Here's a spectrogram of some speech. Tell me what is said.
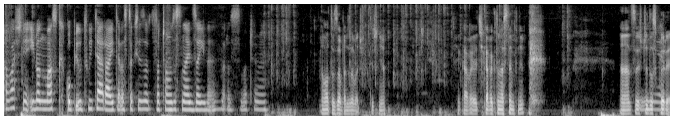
A właśnie, Elon Musk kupił Twittera i teraz tak się za zacząłem zastanawiać za ile. Zaraz zobaczymy. O, to zobacz, zobacz, faktycznie. Ciekawe, ciekawe kto następny. A co jeszcze do Square...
